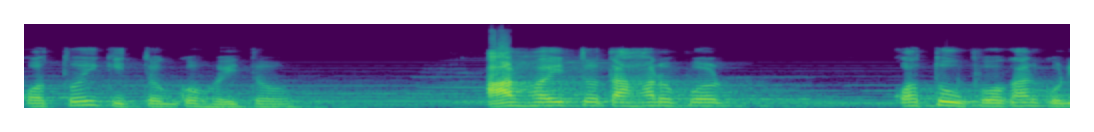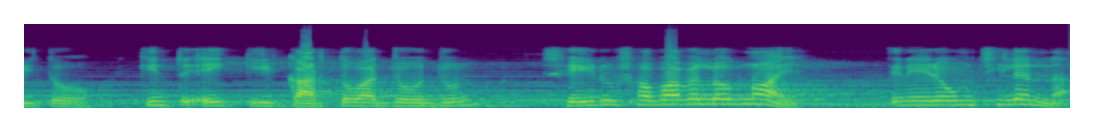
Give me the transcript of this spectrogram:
কতই কৃতজ্ঞ হইত। আর হয়তো তাহার উপর কত উপকার করিত। কিন্তু এই কার্তবার্য অর্জুন সেইরূপ স্বভাবের লোক নয়। তিনি এরকম ছিলেন না।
